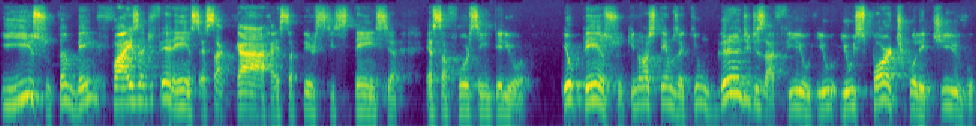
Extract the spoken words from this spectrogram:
E isso também faz a diferença, essa garra, essa persistência, essa força interior. Eu penso que nós temos aqui um grande desafio e o, e o esporte coletivo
